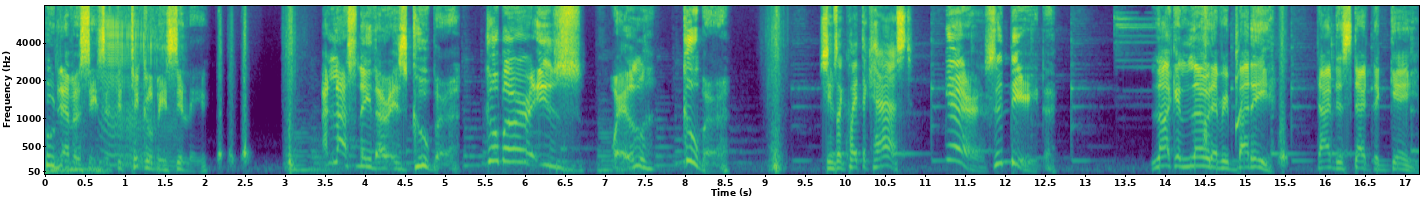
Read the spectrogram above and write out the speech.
who never tickle me silly. And lastly, there is Goober. Goober is, well, Goober. Seems like quite the cast. Yes, indeed. Lock and load, everybody. Time to start the game.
